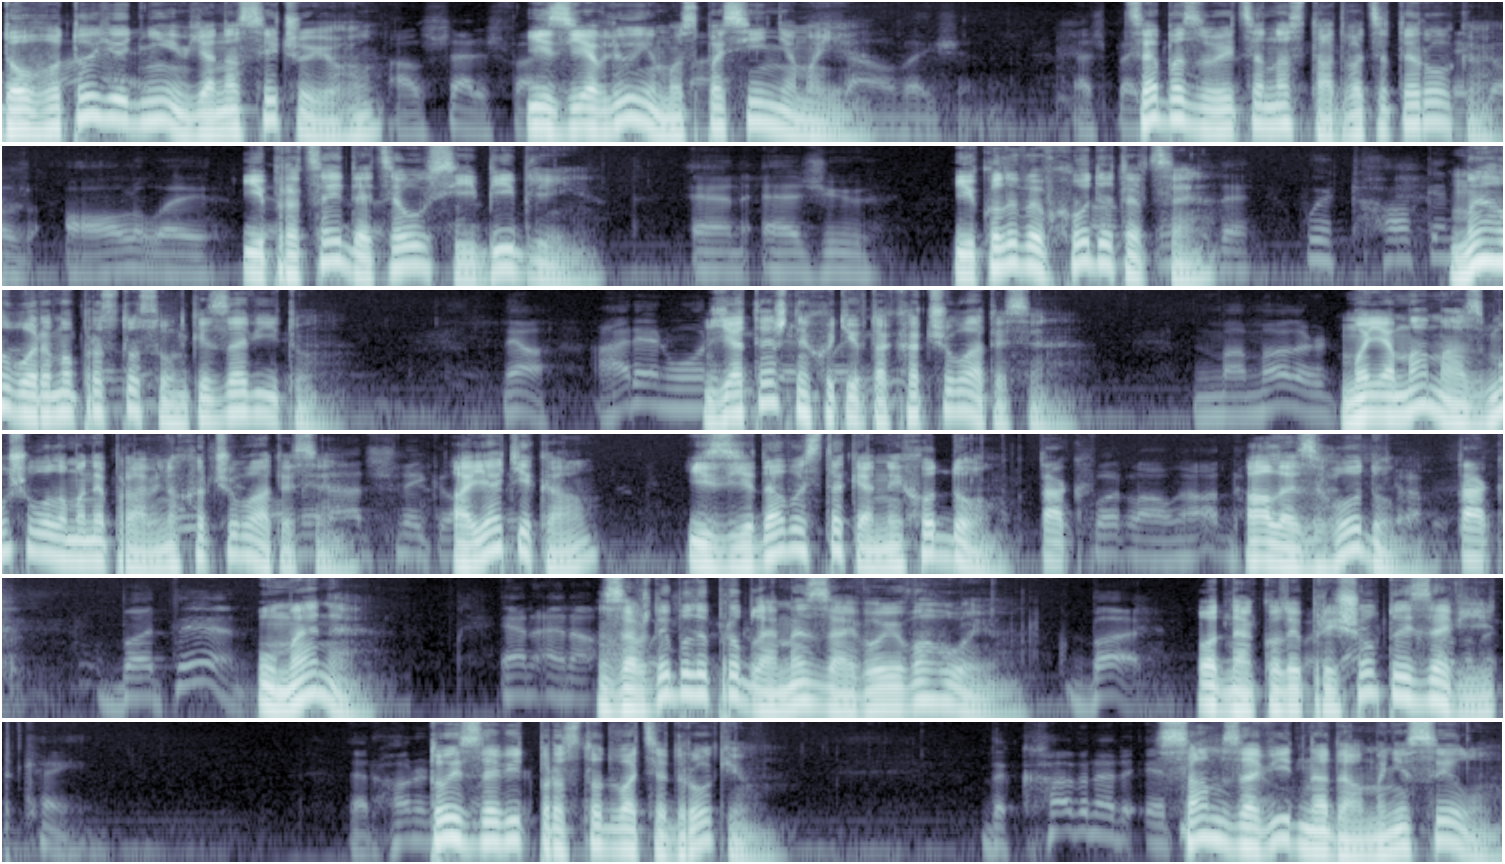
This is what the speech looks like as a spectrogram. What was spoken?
Довготою днів я насичу його і з'явлю йому спасіння моє. Це базується на 120 роках. І про це йдеться у всій Біблії. І коли ви входите в це, ми говоримо про стосунки завіту. Я теж не хотів так харчуватися. Моя мама змушувала мене правильно харчуватися, а я тікав і з'їдав ось такенний хот-дог. Так, Але згодом так, у мене завжди були проблеми з зайвою вагою. Однак, коли прийшов той завіт, той завіт про 120 років, сам завіт надав мені силу,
